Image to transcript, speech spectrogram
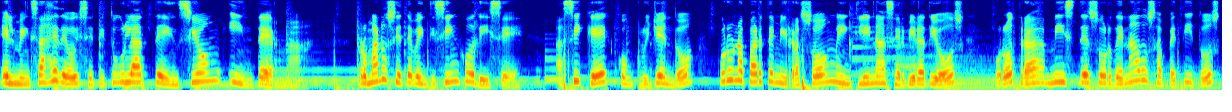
El mensaje de hoy se titula Tensión interna. Romanos 7:25 dice, Así que, concluyendo, por una parte mi razón me inclina a servir a Dios, por otra mis desordenados apetitos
